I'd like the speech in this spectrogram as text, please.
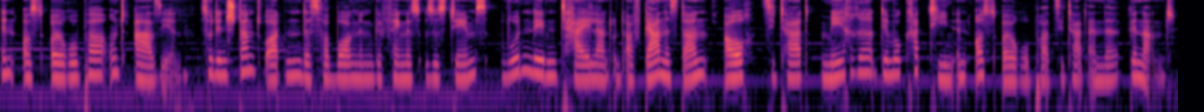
in Osteuropa und Asien. Zu den Standorten des verborgenen Gefängnissystems wurden neben Thailand und Afghanistan auch, Zitat, mehrere Demokratien in Osteuropa, Zitat Ende, genannt.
